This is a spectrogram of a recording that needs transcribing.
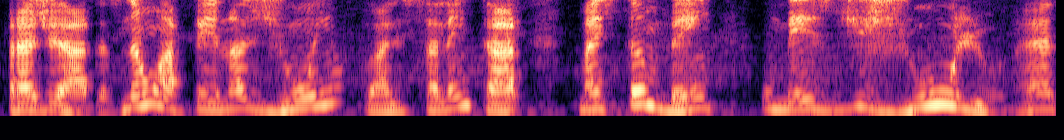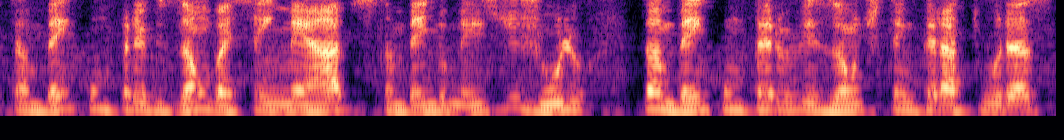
para geadas. Não apenas junho, vale salientar, mas também o mês de julho, né, também com previsão, vai ser em meados também do mês de julho, também com previsão de temperaturas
